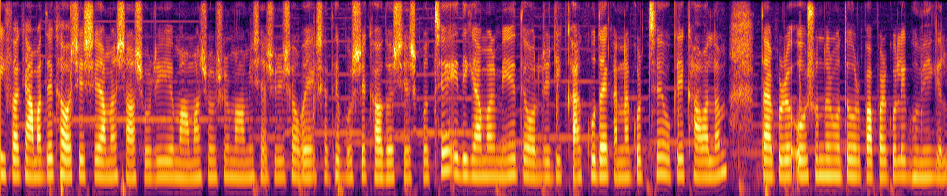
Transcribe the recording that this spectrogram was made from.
এই ফাঁকে আমাদের খাওয়া শেষে আমার শাশুড়ি মামা শ্বশুর মামি শাশুড়ি সবাই একসাথে বসে খাওয়া দাওয়া শেষ করছে। এদিকে আমার মেয়ে তো অলরেডি ক্ষুদায় কান্না করছে ওকে খাওয়ালাম। তারপরে ও সুন্দর মতো ওর পাপার কোলে ঘুমিয়ে গেল।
